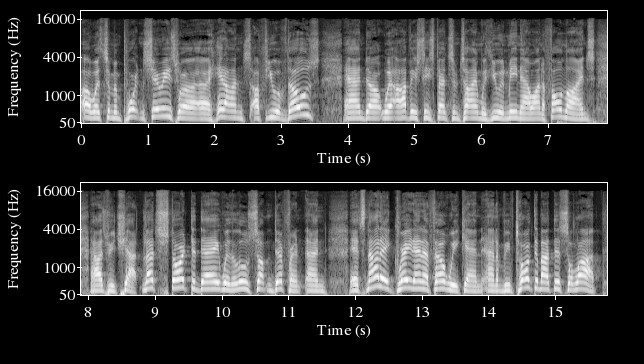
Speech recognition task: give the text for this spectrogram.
uh, with some important series. We'll uh, hit on a few of those. And uh, we'll obviously spend some time with you and me now on the phone lines as we chat. Let's start the day with a little something different. And it's not a great NFL weekend. And we've talked about this a lot.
